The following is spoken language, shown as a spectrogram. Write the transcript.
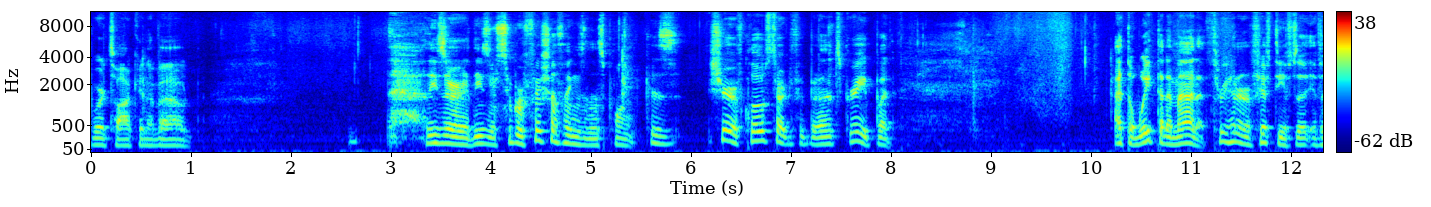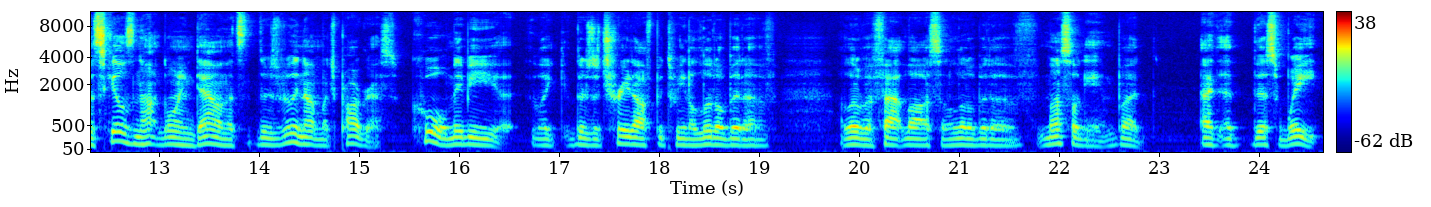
we're talking about these are these are superficial things at this point because sure if clothes start to fit better that's great but at the weight that i'm at at 350 if the if the scale's not going down that's there's really not much progress. Cool maybe uh, like there's a trade-off between a little bit of a little bit of fat loss and a little bit of muscle gain but at, at this weight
